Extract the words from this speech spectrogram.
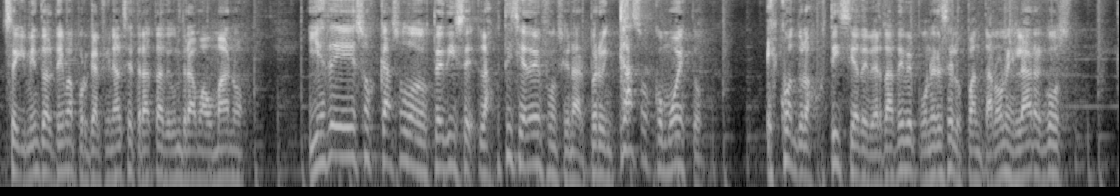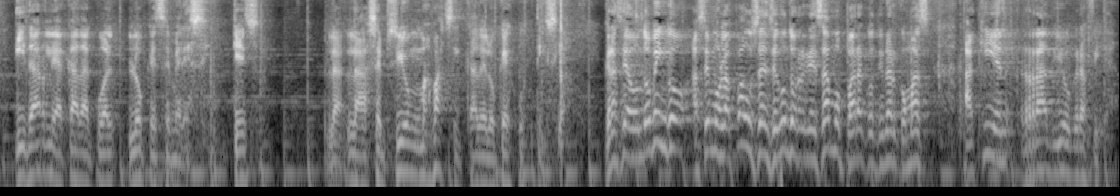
seguimiento al tema porque al final se trata de un drama humano. Y es de esos casos donde usted dice, la justicia debe funcionar, pero en casos como estos es cuando la justicia de verdad debe ponerse los pantalones largos y darle a cada cual lo que se merece, que es la, acepción más básica de lo que es justicia. Gracias, don Domingo. Hacemos la pausa. En segundo regresamos para continuar con más aquí en Radiografía.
